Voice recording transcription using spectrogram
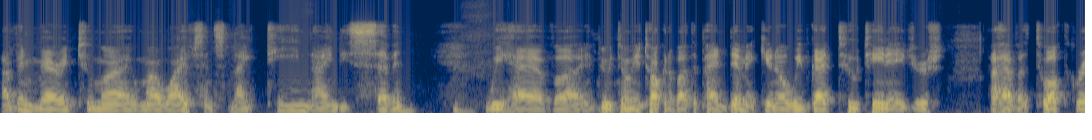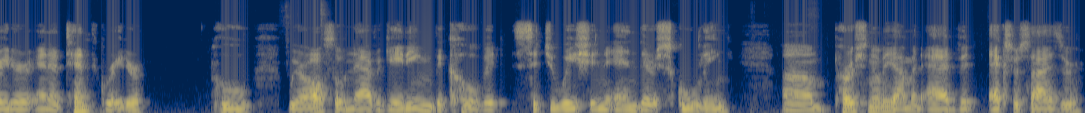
I've been married to my my wife since 1997. Mm-hmm. We have uh, when you're talking about the pandemic, you know, we've got two teenagers. I have a 12th grader and a 10th grader who we are also navigating the COVID situation and their schooling. Um, personally, I'm an avid exerciser,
